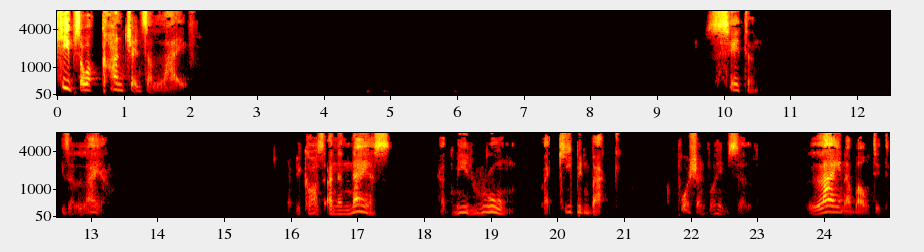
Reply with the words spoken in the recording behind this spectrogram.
keeps our conscience alive. Satan is a liar. Because Ananias had made room by keeping back a portion for himself, lying about it.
